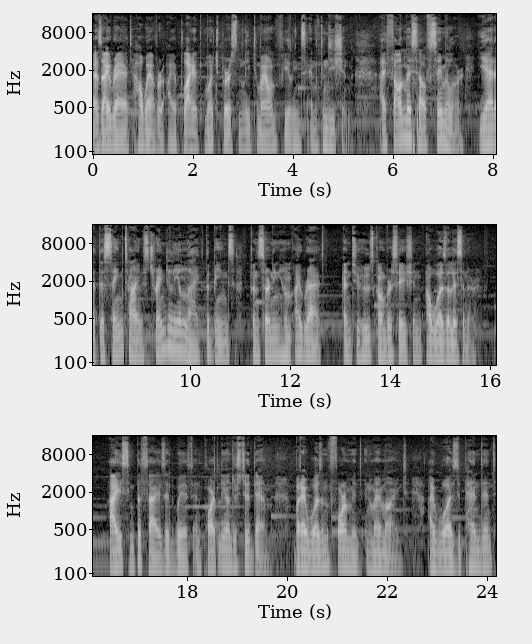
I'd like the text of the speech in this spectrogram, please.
As I read, however, I applied it much personally to my own feelings and condition. I found myself similar, yet at the same time strangely unlike the beings concerning whom I read, and to whose conversation I was a listener. I sympathized with and partly understood them but I wasn't formed in my mind. I was dependent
